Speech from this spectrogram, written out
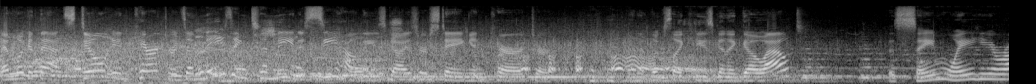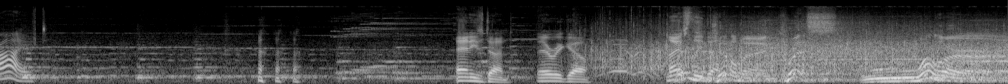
And look at that, still in character. It's amazing to me to see how these guys are staying in character. And it looks like he's going to go out the same way he arrived. and he's done. There we go. Nicely done. Gentlemen, Chris Waller.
